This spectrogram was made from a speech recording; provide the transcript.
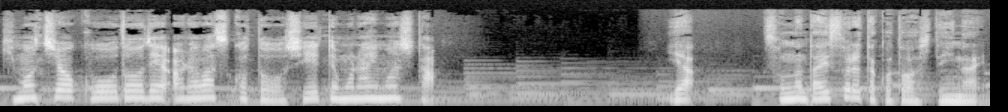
気持ちを行動で表すことを教えてもらいました。いや、そんな大それたことはしていない。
